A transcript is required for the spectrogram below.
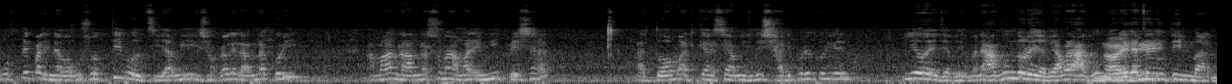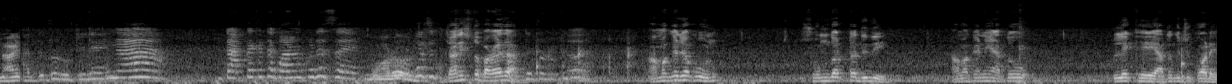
করতে পারি না বাবু সত্যি বলছি। আমি সকালে রান্না করি। আমার রান্নার সময় আমার এমনি প্রেশার আর দম আটকে আসে। আমি যদি শাড়ি পরে করি ইয়ে হয়ে যাবে মানে আগুন ধরে যাবে। আমার আগুন ধরে গেছে দু তিনবার আর দুটো রুটি নেই না ডাক্তার খেতে বারণ করেছে। মরণ। জানিস তো বাগাইদা আমাকে যখন সুন্দরটা দিদি আমাকে নিয়ে এত লেখে এত কিছু করে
